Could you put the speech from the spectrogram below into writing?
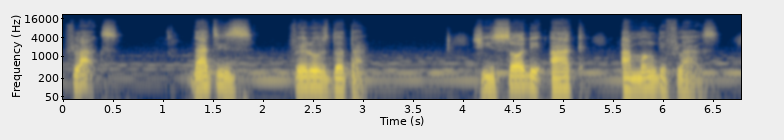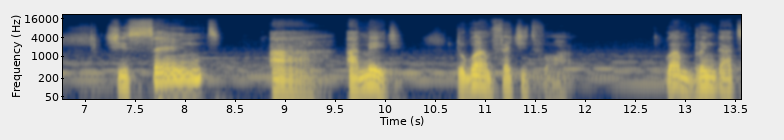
flags, that is Pharaoh's daughter, she saw the ark among the flags. She sent a, a maid to go and fetch it for her. Go and bring that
